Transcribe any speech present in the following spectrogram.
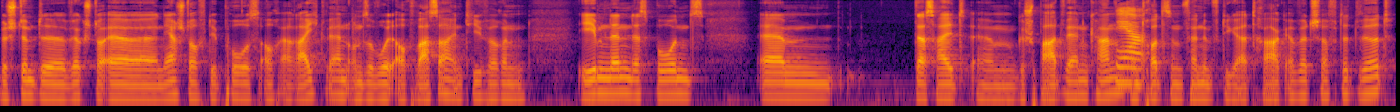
bestimmte Wirksto äh, Nährstoffdepots auch erreicht werden und sowohl auch Wasser in tieferen Ebenen des Bodens ähm, das halt ähm, gespart werden kann ja. und trotzdem vernünftiger Ertrag erwirtschaftet wird.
